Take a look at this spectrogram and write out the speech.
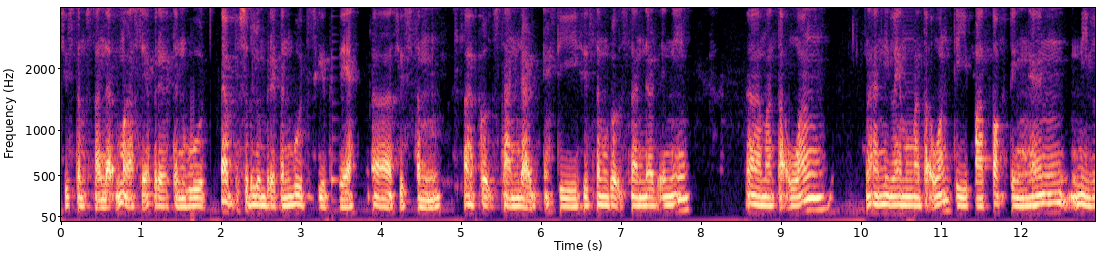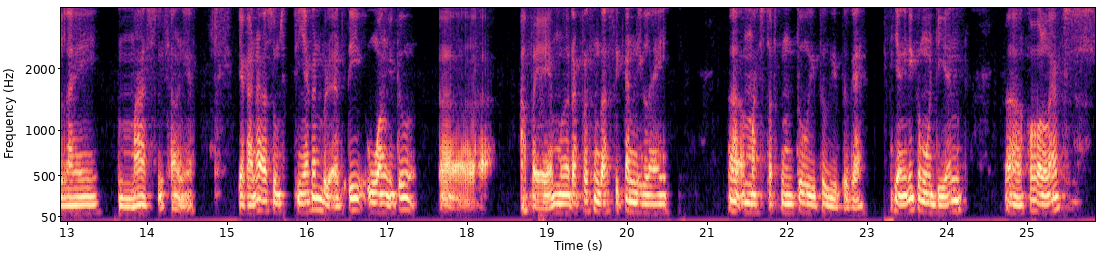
sistem standar emas ya Bretton Woods. Eh, sebelum Bretton Woods gitu ya uh, sistem uh, gold standard. Di sistem gold standard ini uh, mata uang nah nilai mata uang dipatok dengan nilai emas misalnya. Ya karena asumsinya kan berarti uang itu uh, apa ya merepresentasikan nilai uh, emas tertentu itu gitu kan. Yang ini kemudian uh, collapse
